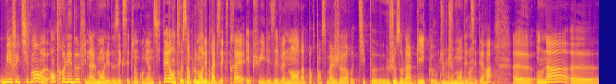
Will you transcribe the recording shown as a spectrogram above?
Oui, effectivement, euh, entre les deux, finalement, les deux exceptions qu'on vient de citer, entre simplement les brefs extraits et puis les événements d'importance majeure, type Jeux Olympiques, Coupe Coupe, du du, Monde, ouais. etc., euh, on a euh,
